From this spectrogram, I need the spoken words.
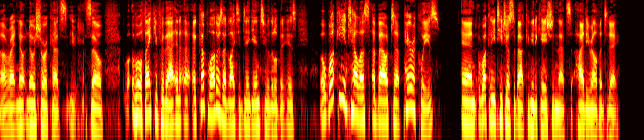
All right, no, no shortcuts. So, well, thank you for that. And a, a couple others I'd like to dig into a little bit is, uh, what can you tell us about uh, Pericles? And what can he teach us about communication that's highly relevant today?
